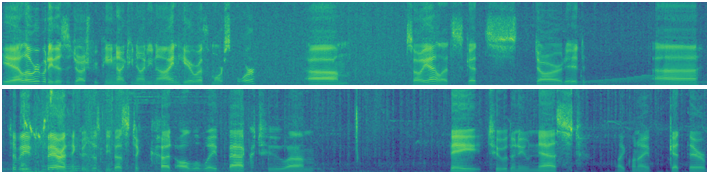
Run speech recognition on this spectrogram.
Yeah, hello everybody, this is Josh BP 1999 here with more Spore. Um, so yeah, let's get started. Uh, to be fair, I think it would just be best to cut all the way back to, um, Bay to the new nest, like when I get there,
